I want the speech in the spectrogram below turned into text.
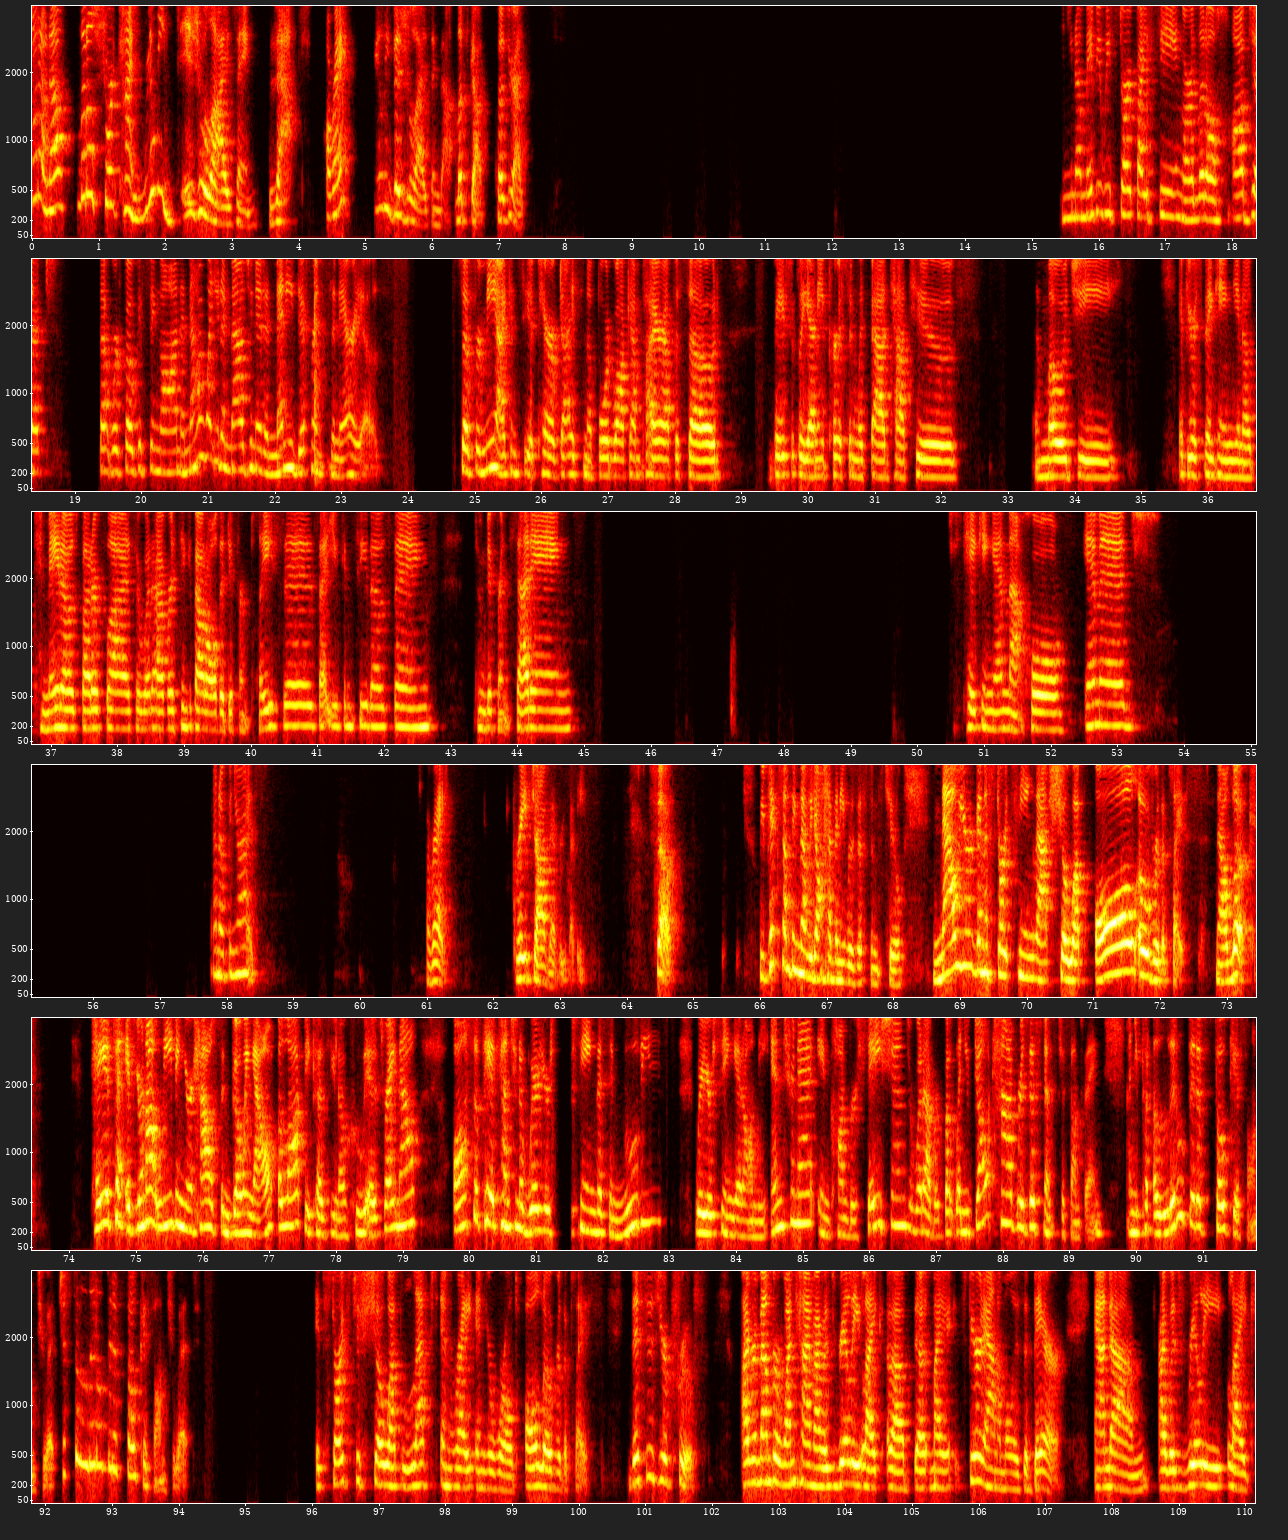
I don't know, little short time really visualizing that. All right? Really visualizing that. Let's go. Close your eyes. You know, maybe we start by seeing our little object that we're focusing on. And now I want you to imagine it in many different scenarios. So for me, I can see a pair of dice in a Boardwalk Empire episode, basically any person with bad tattoos, emoji. If you're thinking, you know, tomatoes, butterflies, or whatever, think about all the different places that you can see those things, some different settings. Taking in that whole image. And open your eyes. All right. Great job, everybody. So, we pick something that we don't have any resistance to. Now you're going to start seeing that show up all over the place. Now, look, pay attention. If you're not leaving your house and going out a lot, because you know who is right now, also pay attention of where you're seeing this in movies, where you're seeing it on the internet, in conversations or whatever. But when you don't have resistance to something and you put a little bit of focus onto it, just a little bit of focus onto it, it starts to show up left and right in your world all over the place. This is your proof. I remember one time I was really like, uh, uh, my spirit animal is a bear. And um, I was really like,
